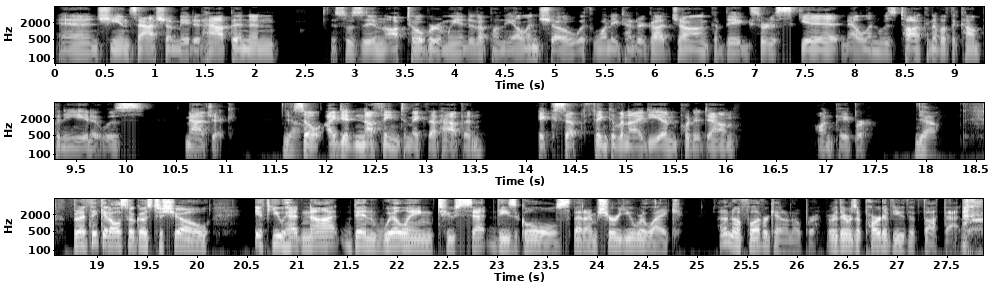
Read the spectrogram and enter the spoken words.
And she and Sasha made it happen. And this was in October, and we ended up on the Ellen show with 1 800 Got Junk, a big sort of skit. And Ellen was talking about the company, and it was magic. Yeah. So I did nothing to make that happen except think of an idea and put it down on paper. Yeah. But I think it also goes to show if you had not been willing to set these goals that I'm sure you were like, I don't know if we'll ever get on Oprah, or there was a part of you that thought that.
